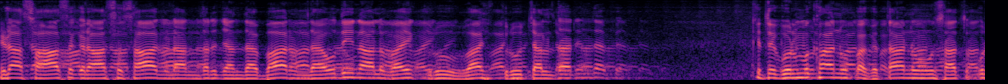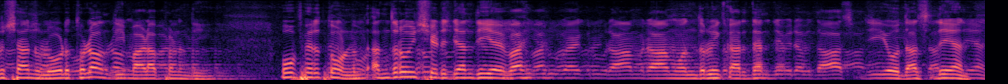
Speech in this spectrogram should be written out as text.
ਜਿਹੜਾ ਸਾਸ ਗਰਾਸ ਸਾਹ ਜਿਹੜਾ ਅੰਦਰ ਜਾਂਦਾ, ਬਾਹਰ ਹੁੰਦਾ, ਉਹਦੇ ਨਾਲ ਵਾਹਿਗੁਰੂ ਵਾਹਿਗੁਰੂ ਚੱਲਦਾ ਰਹਿੰਦਾ ਫਿਰ। ਕਿਤੇ ਗੁਰਮੁਖਾਂ ਨੂੰ, ਭਗਤਾਂ ਨੂੰ, ਸਤਿਪੁਰਸ਼ਾਂ ਨੂੰ ਲੋੜ ਥੋੜਾ ਹੁੰਦੀ ਮਾੜਾ ਫੜਨ ਦੀ। ਉਹ ਫਿਰ ਧੁਨ ਅੰਦਰੋਂ ਹੀ ਛਿੜ ਜਾਂਦੀ ਹੈ। ਵਾਹਿਗੁਰੂ ਵਾਹਿਗੁਰੂ, ਰਾਮ ਰਾਮ ਅੰਦਰੋਂ ਹੀ ਕਰਦੇ ਹਨ ਜਿਵੇਂ ਰਵਿਦਾਸ ਜੀ ਉਹ ਦੱਸਦੇ ਹਨ,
